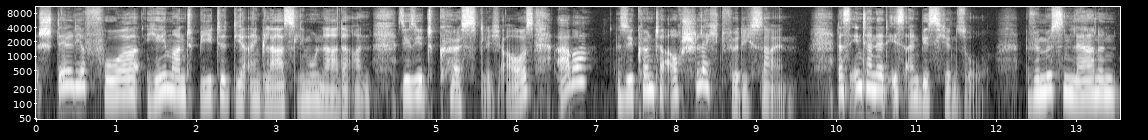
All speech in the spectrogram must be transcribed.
Stell dir vor, jemand bietet dir ein Glas Limonade an. Sie sieht köstlich aus, aber sie könnte auch schlecht für dich sein. Das Internet ist ein bisschen so. Wir müssen lernen,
